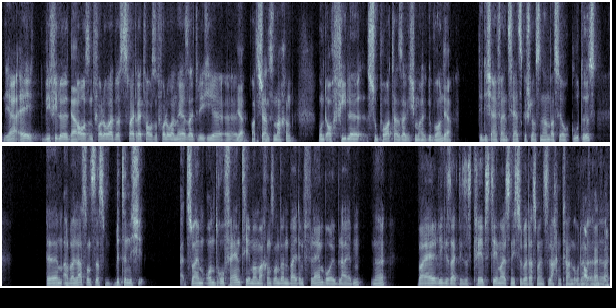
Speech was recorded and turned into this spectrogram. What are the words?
ja, ey, wie viele Ja. tausend Follower? Du hast 2.000, 3.000 Follower mehr, seit wir hier äh, Ja, Podcasts machen. Und auch viele Supporter, sag ich mal, gewonnen, Ja. die dich einfach ins Herz geschlossen haben, was ja auch gut ist. Ähm, aber lass uns das bitte nicht zu einem Ondro-Fan-Thema machen, sondern bei dem Flamboy bleiben. Ne? Weil, wie gesagt, dieses Krebsthema ist nichts, über das man jetzt lachen kann oder äh,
